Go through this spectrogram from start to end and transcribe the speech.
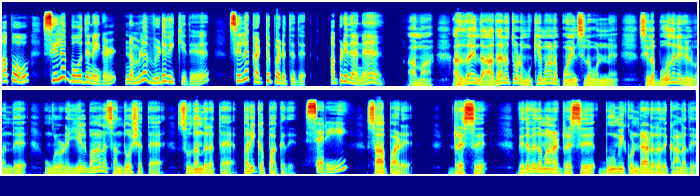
அப்போ சில போதனைகள் நம்மள விடுவிக்குது சில கட்டுப்படுத்துது. அப்படிதானே? ஆமா அதுதான் இந்த ஆதாரத்தோட முக்கியமான பாயிண்ட்ஸ்ல ஒண்ணு. சில போதனைகள் வந்து உங்களோட இயல்பான சந்தோஷத்தை சுதந்திரத்தை பறிக்க பாக்குது சரி. சாப்பாடு ட்ரெஸ்ஸு விதவிதமான ட்ரெஸ்ஸு பூமி கொண்டாடுறதுக்கானது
